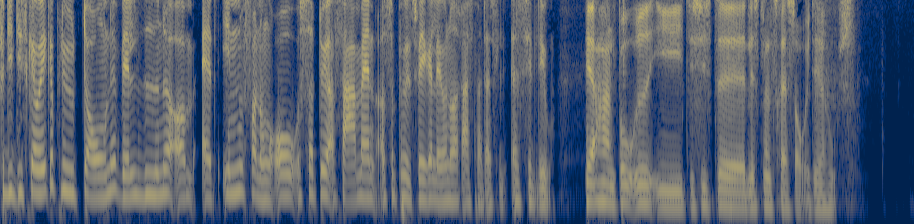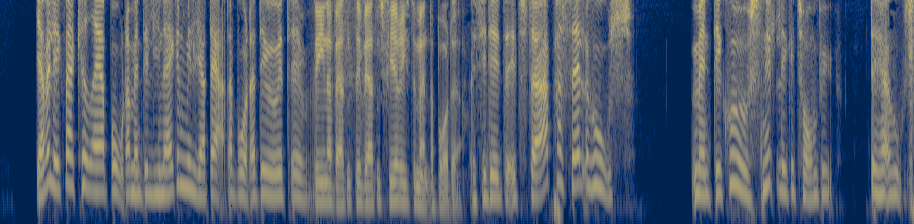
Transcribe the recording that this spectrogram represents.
fordi de skal jo ikke blive dogne velvidende om, at inden for nogle år, så dør farmand, og så behøves vi ikke at lave noget resten af, deres, af sit liv. Her har han boet i de sidste øh, næsten 50 år i det her hus. Jeg vil ikke være ked af at bo der, men det ligner ikke en milliardær, der bor der. Det er jo et, øh, Det er en af verden, det er verdens fjerde rigeste mand, der bor der. jeg sige, det er et, et større parcelhus, men det kunne jo snit ligge i Tornby, det her hus.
